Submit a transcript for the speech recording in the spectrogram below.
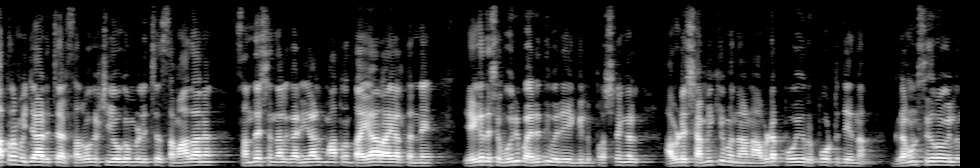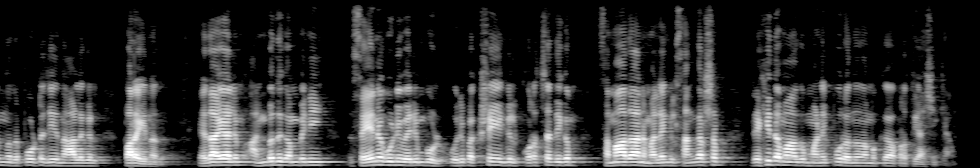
മാത്രം വിചാരിച്ചാൽ സർവകക്ഷി യോഗം വിളിച്ച് സമാധാന സന്ദേശം നൽകാൻ ഇയാൾ മാത്രം തയ്യാറായാൽ തന്നെ ഏകദേശം ഒരു പരിധി വരെയെങ്കിലും പ്രശ്നങ്ങൾ അവിടെ ശമിക്കുമെന്നാണ് അവിടെ പോയി റിപ്പോർട്ട് ചെയ്യുന്ന ഗ്രൗണ്ട് സീറോയിൽ നിന്ന് റിപ്പോർട്ട് ചെയ്യുന്ന ആളുകൾ പറയുന്നത്. ഏതായാലും അൻപത് കമ്പനി സേന കൂടി വരുമ്പോൾ ഒരു പക്ഷേയെങ്കിൽ കുറച്ചധികം സമാധാനം അല്ലെങ്കിൽ സംഘർഷം രഹിതമാകും മണിപ്പൂർ എന്ന് നമുക്ക് പ്രത്യാശിക്കാം.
